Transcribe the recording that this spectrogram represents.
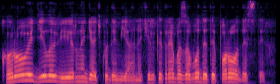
Корови діло вірне, дядьку Дем'яне, тільки треба заводити породистих.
